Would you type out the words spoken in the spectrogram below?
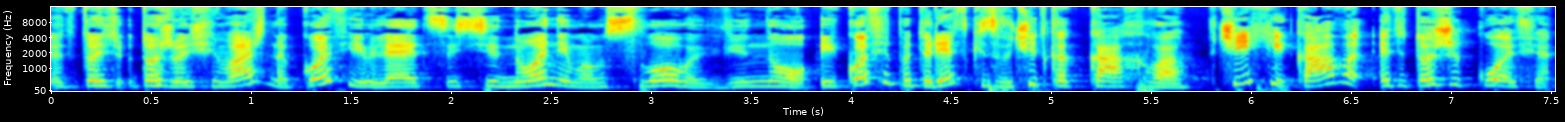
Это тоже, очень важно. Кофе является синонимом слова вино. И кофе по-турецки звучит как кахва. В Чехии кава — это тоже кофе.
